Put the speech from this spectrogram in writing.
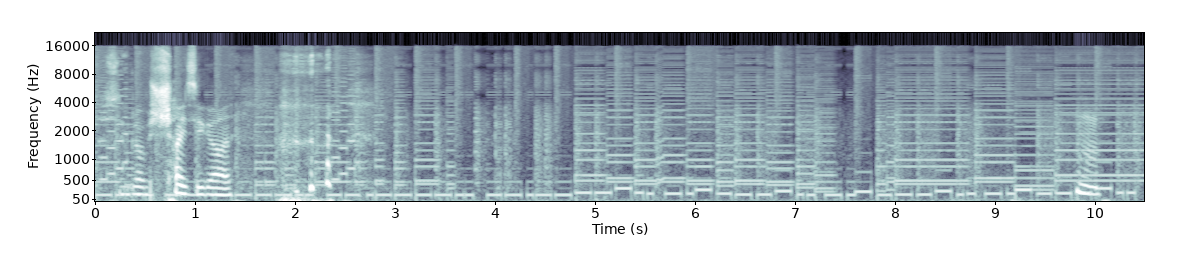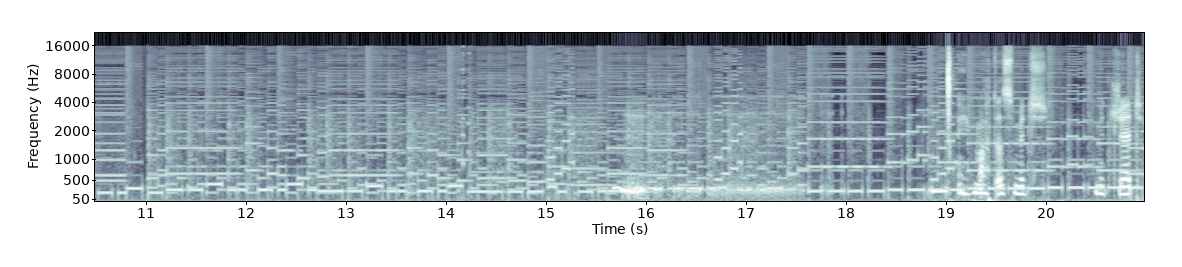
Das ist, glaube ich, scheißegal. Das mit, mit Jet.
